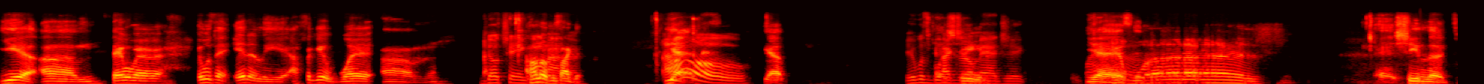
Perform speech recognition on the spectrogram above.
Yeah, um, they were. It was in Italy. I forget what. Um, Dolce and I don't know if it's like. Gabbana. A, yeah. Oh, Yep. It was Yeah, Black Girl Magic. Yes. It was. and she looked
